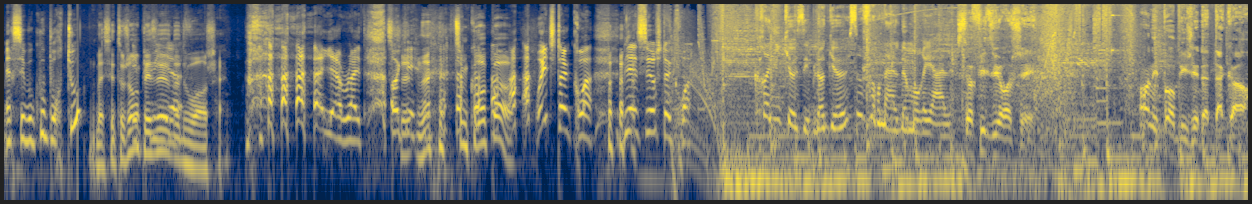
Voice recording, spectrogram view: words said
Merci beaucoup pour tout. Ben, c'est toujours Et un plaisir puis, euh, de te voir, cher. yeah, right. OK. Tu, me crois pas? oui, je te crois. Bien sûr, je te crois. Chroniqueuse et blogueuse au Journal de Montréal. Sophie Durocher. On n'est pas obligé d'être d'accord.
